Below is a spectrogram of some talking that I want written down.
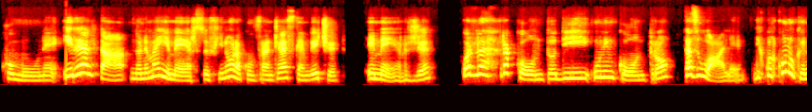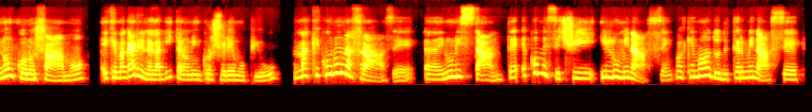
comune. In realtà non è mai emerso e finora con Francesca invece emerge quel racconto di un incontro casuale di qualcuno che non conosciamo e che magari nella vita non incroceremo più, ma che con una frase, eh, in un istante, è come se ci illuminasse, in qualche modo determinasse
